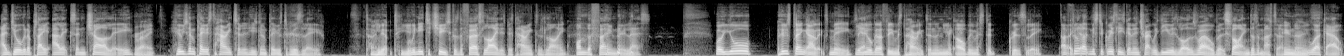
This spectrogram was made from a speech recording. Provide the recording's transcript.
And you're going to play Alex and Charlie. right. Who's going to play Mr. Harrington and who's going to play Mr. Grizzly? Entirely up to you. We need to choose because the first line is Mr. Harrington's line on the phone, no less. Well, you're who's playing Alex? Me. So Yeah. you're going to be Mr. Harrington, and you, Okay. I'll be Mr. Grizzly. I I feel like guess. Mr. Grizzly's going to interact with you a lot as well, but it's fine. Doesn't matter. Who knows? We'll work it out.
